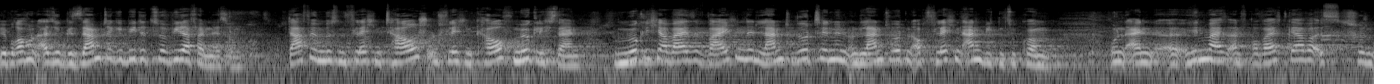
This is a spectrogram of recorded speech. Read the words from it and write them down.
Wir brauchen also gesamte Gebiete zur Wiedervernässung. Dafür müssen Flächentausch und Flächenkauf möglich sein, um möglicherweise weichenden Landwirtinnen und Landwirten auch Flächen anbieten zu kommen. Und ein äh, Hinweis an Frau Weisgerber ist schon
